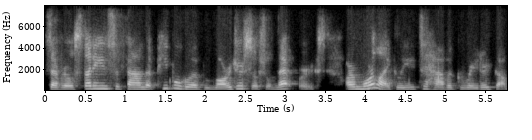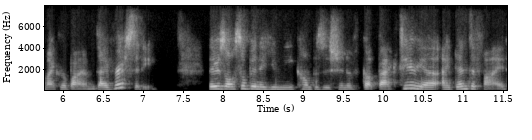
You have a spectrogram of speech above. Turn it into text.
Several studies have found that people who have larger social networks are more likely to have a greater gut microbiome diversity. There's also been a unique composition of gut bacteria identified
